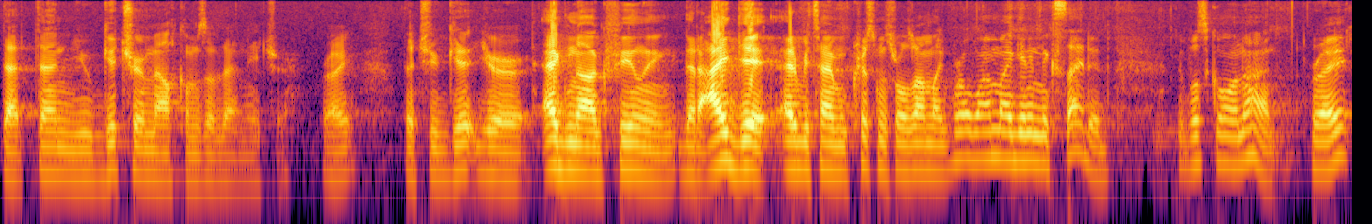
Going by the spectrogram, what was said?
that then you get your Malcolms of that nature, right? That you get your eggnog feeling that I get every time Christmas rolls around. I'm like, bro, why am I getting excited? What's going on, right?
